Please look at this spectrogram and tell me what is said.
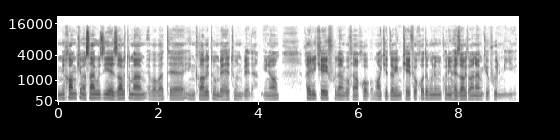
می‌خوام که مثلا روزی هزار تومن بابت این کارتون بهتون بدم. اینا خیلی کیف بودن گفتن خب ما که داریم کیف خودمون رو می‌کنیم هزار تومن هم که پول می‌گیریم.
